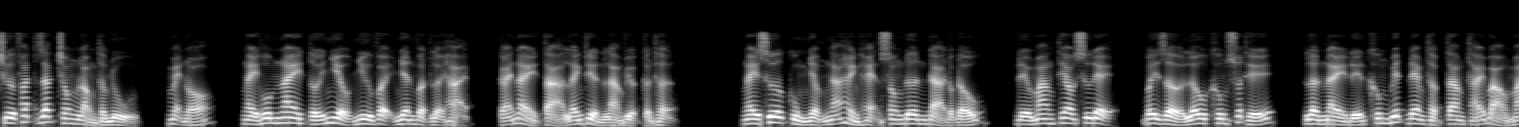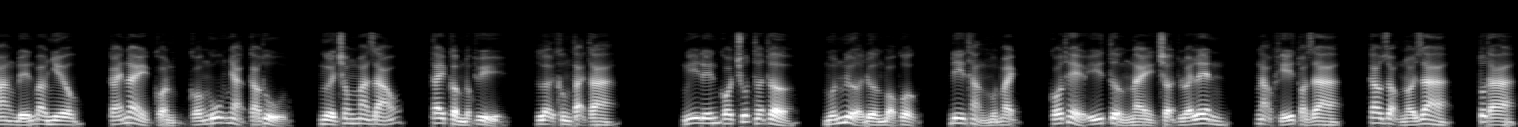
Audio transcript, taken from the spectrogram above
chưa phát giác trong lòng thầm đủ, mẹ nó, ngày hôm nay tới nhiều như vậy nhân vật lợi hại, cái này tả lanh thiền làm việc cẩn thận. Ngày xưa cùng nhậm ngã hành hẹn xong đơn đả độc đấu đều mang theo sư đệ, bây giờ lâu không xuất thế, lần này đến không biết đem thập tam thái bảo mang đến bao nhiêu, cái này còn có ngũ nhạc cao thủ, người trong ma giáo, tay cầm độc thủy, lợi không tại ta. Nghĩ đến có chút thất thở muốn nửa đường bỏ cuộc, đi thẳng một mạch, có thể ý tưởng này chợt lóe lên, ngạo khí tỏa ra, cao giọng nói ra, tốt ta,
